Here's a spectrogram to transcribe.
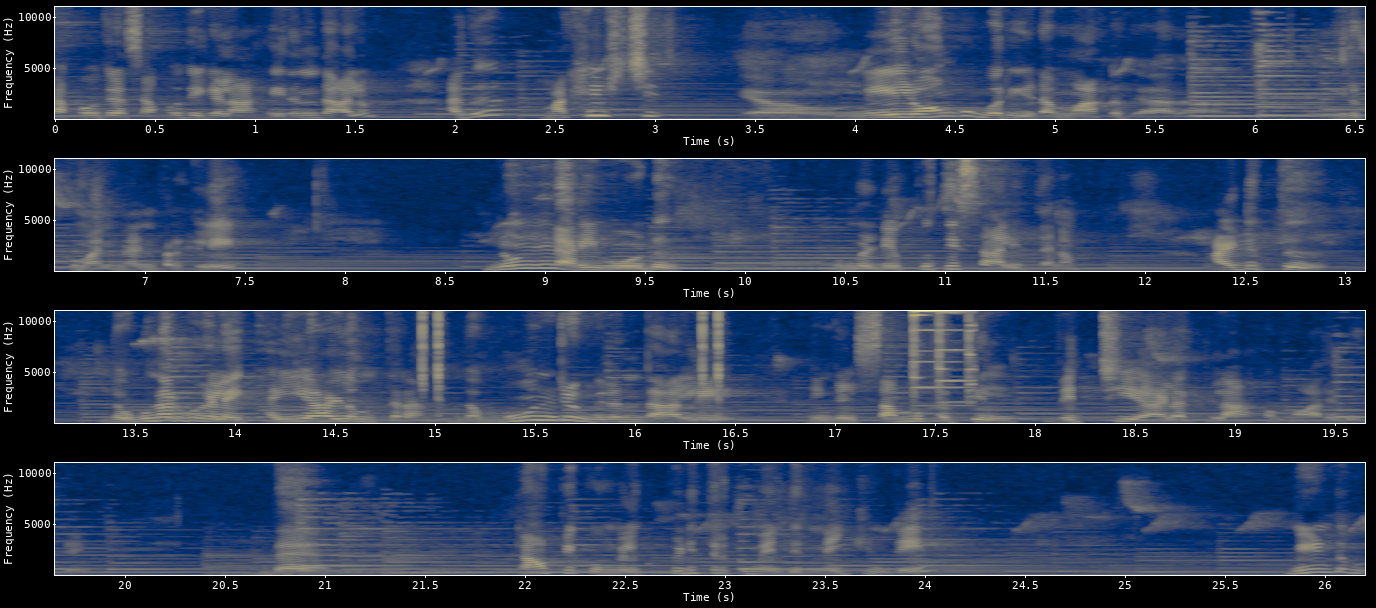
சகோதர சகோதரிகளாக இருந்தாலும் அது மகிழ்ச்சி மேலோங்கும் ஒரு இடமாக இருக்கும் நண்பர்களே. நுண்ணறிவோடு உங்களுடைய புத்திசாலித்தனம் அடுத்து இந்த உணர்வுகளை கையாளும் திறன் இந்த மூன்றும் இருந்தாலே நீங்கள் சமூகத்தில் வெற்றியாளர்களாக மாறுவீர்கள். இந்த டாபிக் உங்களுக்கு பிடித்திருக்கும் என்று நினைக்கின்றேன். மீண்டும்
